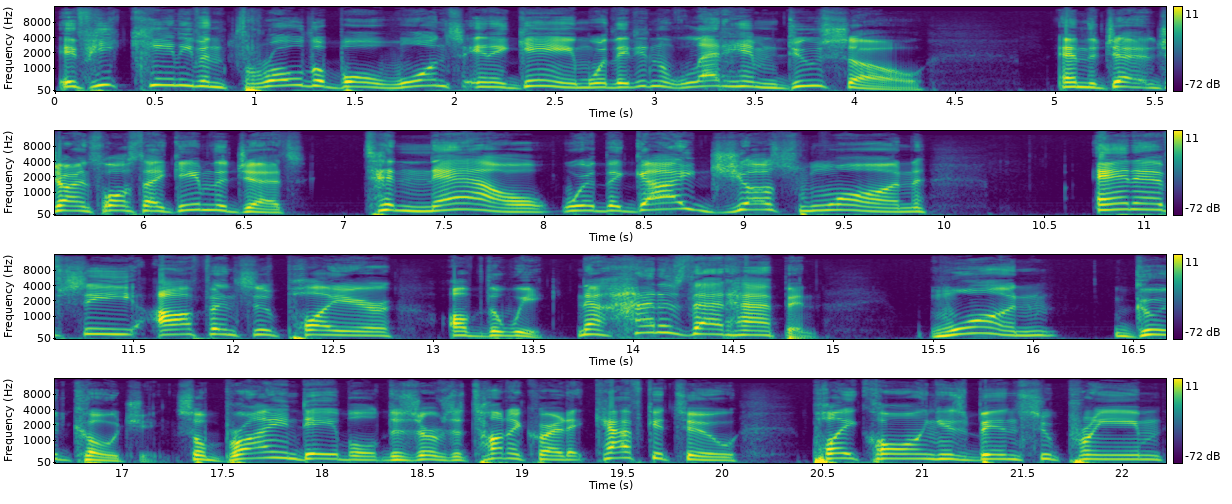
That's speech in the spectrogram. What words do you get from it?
if he can't even throw the ball once in a game where they didn't let him do so? And the Giants lost that game to the Jets to now where the guy just won NFC Offensive Player of the Week. Now, how does that happen? One, good coaching. So Brian Daboll deserves a ton of credit. Kafka, too. Play calling has been supreme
